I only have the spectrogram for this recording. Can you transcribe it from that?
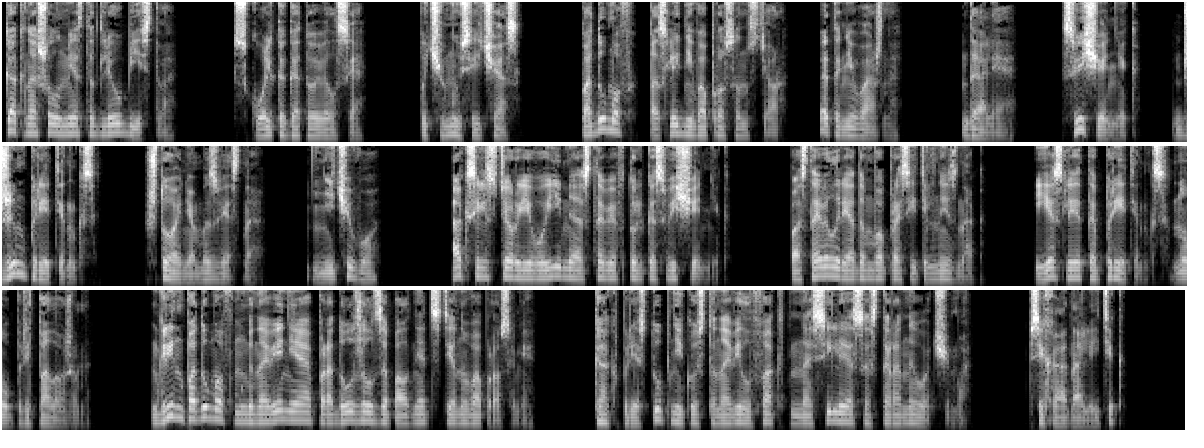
Как нашел место для убийства? Сколько готовился? Почему сейчас? Подумав, последний вопрос он стер. Это не важно. Далее. Священник. Джим Претингс. Что о нем известно? Ничего. Аксель стер его имя, оставив только священник. Поставил рядом вопросительный знак. Если это Претингс, ну, предположим. Грин, подумав мгновение, продолжил заполнять стену вопросами. Как преступник установил факт насилия со стороны отчима? Психоаналитик?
